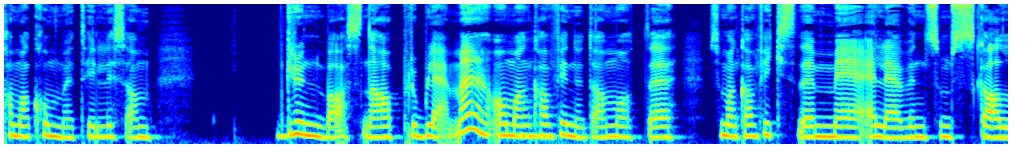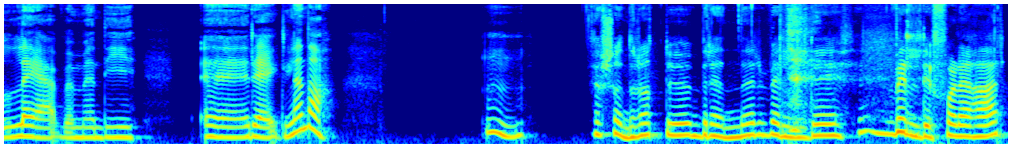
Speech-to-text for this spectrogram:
kan man komme til liksom grunnbasen av problemet, og man kan finne ut av en måte så man kan fikse det med eleven som skal leve med de eh, reglene, da. Mm. Jeg skjønner at du brenner veldig, veldig for det her.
